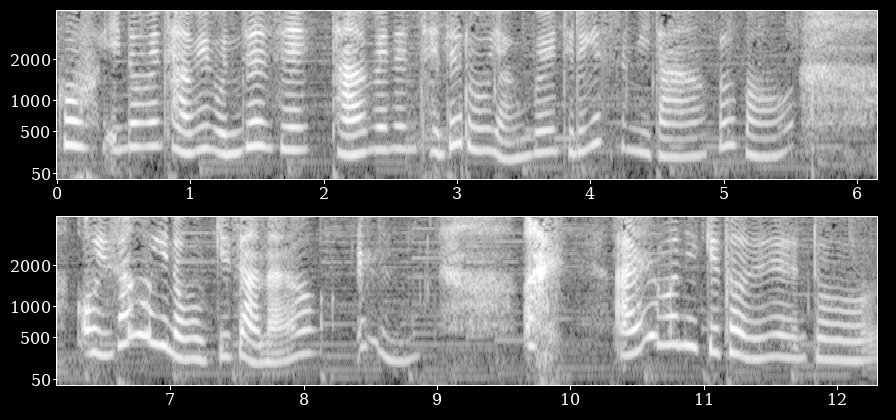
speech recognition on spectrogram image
아이고, 이놈의 잠이 문제지. 다음에는 제대로 양보해 드리겠습니다. 그거. 어, 이 상황이 너무 웃기지 않아요? 아, 할머니께서는 또,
